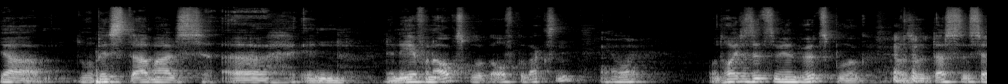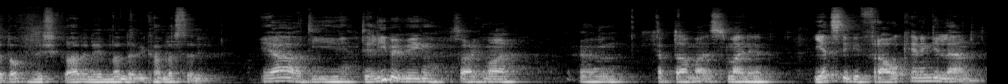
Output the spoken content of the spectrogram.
Ja, du bist damals äh, in der Nähe von Augsburg aufgewachsen. Jawohl. Und heute sitzen wir in Würzburg. Also das ist ja doch nicht gerade nebeneinander. Wie kam das denn? Ja, die, der Liebe wegen, sag ich mal. Ähm, ich habe damals meine jetzige Frau kennengelernt,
